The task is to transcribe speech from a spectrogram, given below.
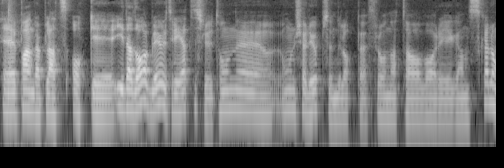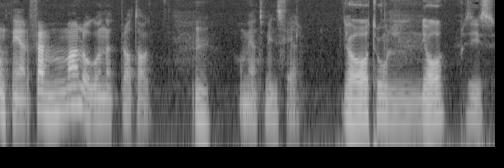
eh, på andra plats. Och eh, Ida Dahl blev ju trea till slut. Hon, eh, hon körde upp sig under loppet. Från att ha varit ganska långt ner. Femma låg hon ett bra tag. Mm. Om jag inte minns fel. Ja, tror hon. Ja, precis.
